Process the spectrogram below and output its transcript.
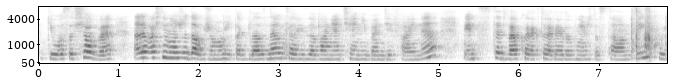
taki łososiowy, ale właśnie może dobrze, może tak dla zneutralizowania cieni będzie fajny, więc te dwa korektory również dostałam, dziękuję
